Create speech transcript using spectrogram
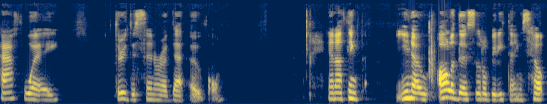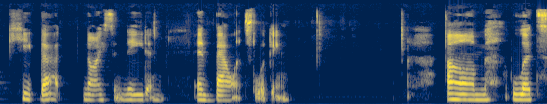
halfway through the center of that oval. And I think, you know, all of those little bitty things help keep that nice and neat and, and balanced looking. Um, let's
